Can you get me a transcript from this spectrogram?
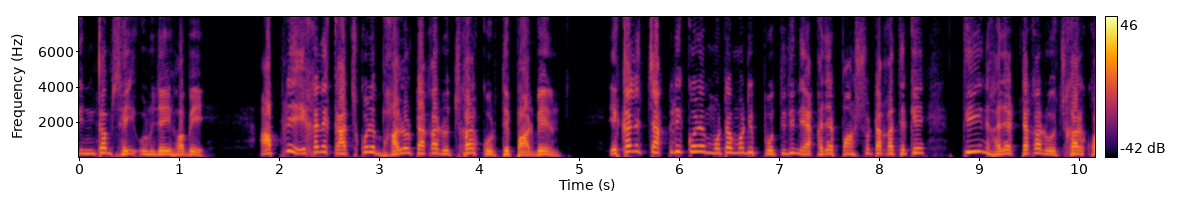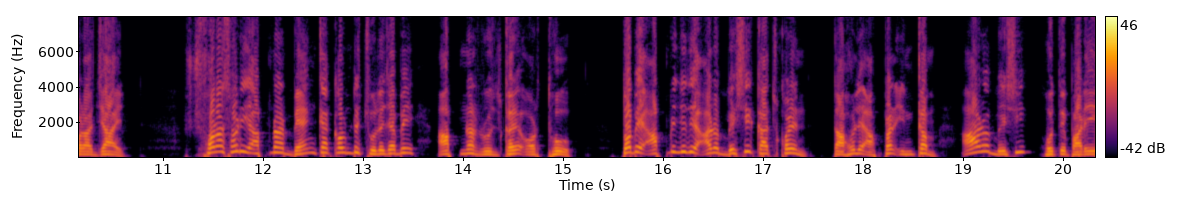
ইনকাম সেই অনুযায়ী হবে। আপনি এখানে কাজ করে ভালো টাকা রোজগার করতে পারবেন। এখানে চাকরি করে মোটামুটি প্রতিদিন এক হাজার পাঁচশো টাকা থেকে তিন হাজার টাকা রোজগার করা যায়। সরাসরি আপনার ব্যাংক অ্যাকাউন্টে চলে যাবে আপনার রোজগারের অর্থ। তবে আপনি যদি আরও বেশি কাজ করেন, তাহলে আপনার ইনকাম আরও বেশি হতে পারে।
